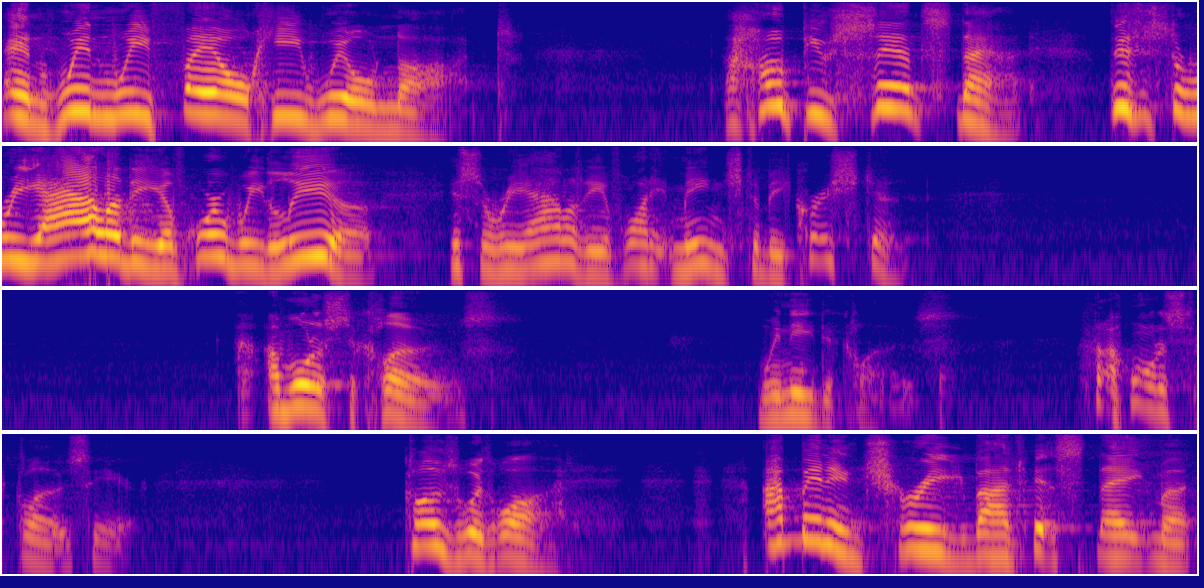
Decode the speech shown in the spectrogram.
And when we fail, He will not. I hope you sense that. This is the reality of where we live. It's the reality of what it means to be Christian. I want us to close. We need to close. I want us to close here. Close with what? I've been intrigued by this statement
